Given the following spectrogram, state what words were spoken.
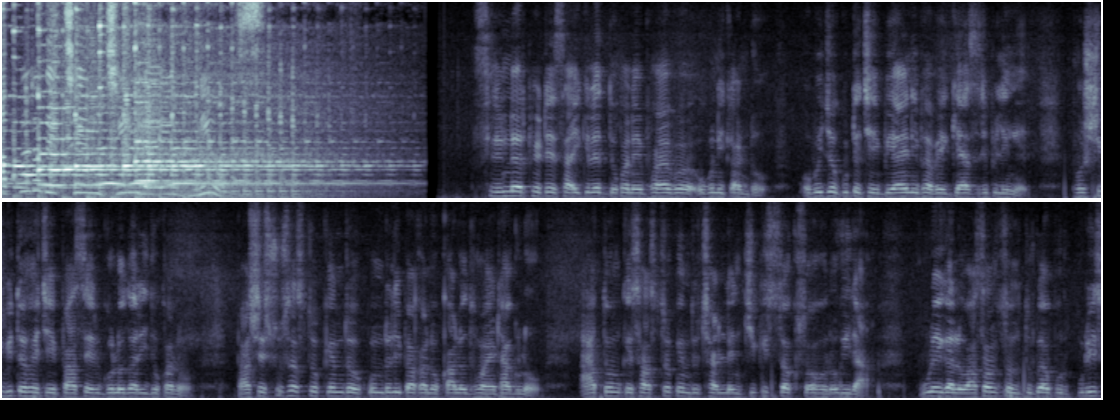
আপনারা দেখছেন জি লাইভ নিউজ সিলিন্ডার ফেটে সাইকেলের দোকানে ভয়াবহ অগ্নিকাণ্ড। অভিযোগ উঠেছে বেআইনিভাবে গ্যাস রিফিলিংয়ের ভস্মীভূত হয়েছে পাশের গোলদারি দোকানও। পাশের সুস্বাস্থ্য কেন্দ্র কুণ্ডলি পাকানো কালো ধোঁয়ায় ঢাকলো। আতঙ্কে স্বাস্থ্যকেন্দ্র ছাড়লেন চিকিৎসক সহ রোগীরা। পুড়ে গেল আসানসোল, দুর্গাপুর পুলিশ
